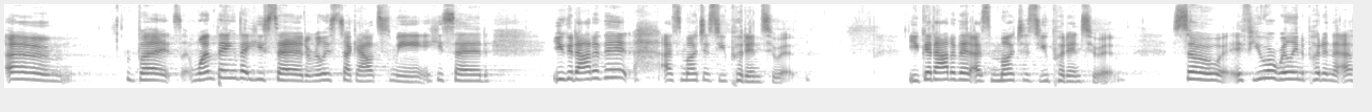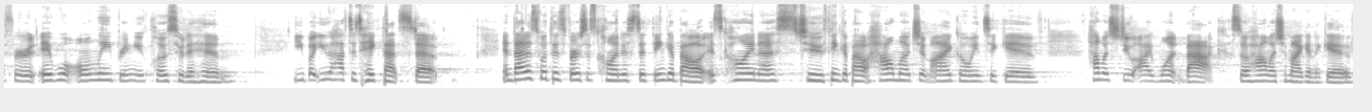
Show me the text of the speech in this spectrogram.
Um, but one thing that he said really stuck out to me. He said, You get out of it as much as you put into it. You get out of it as much as you put into it. So if you are willing to put in the effort, it will only bring you closer to Him. You, but you have to take that step. And that is what this verse is calling us to think about. It's calling us to think about how much am I going to give? How much do I want back? So, how much am I going to give?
